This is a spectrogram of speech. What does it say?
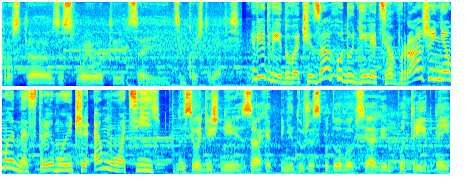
просто засвоювати це і цим користуватися. Відвідувачі заходу діляться враженнями, не стримуючи емоцій. Ну, Сьогоднішній захід мені дуже сподобався. Він потрібний.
